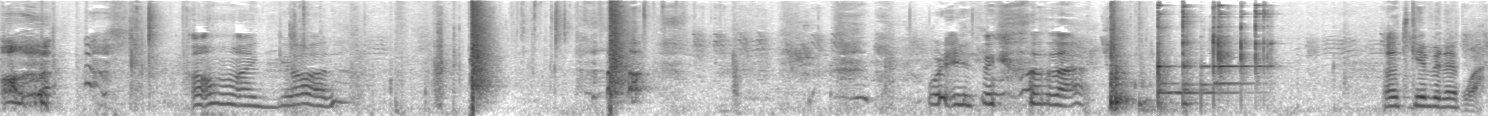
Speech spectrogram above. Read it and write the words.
Oh. oh my god. what do you think of that? Let's give it a whack.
